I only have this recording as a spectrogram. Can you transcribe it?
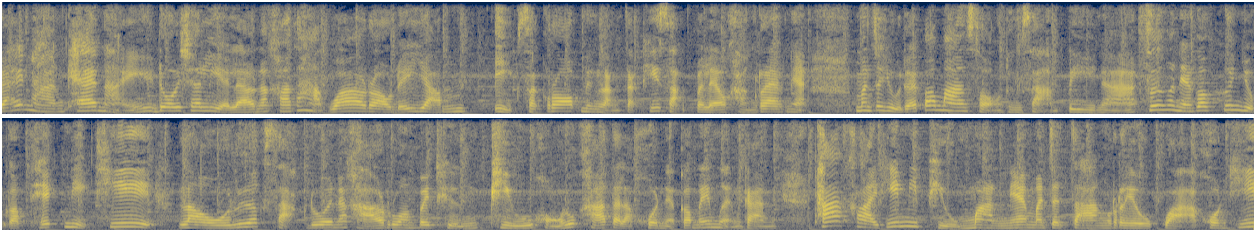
ได้นานแค่ไหน โดยเฉลี่ยแล้วนะคะ ถ้าหากว่าเราได้ย้ำอีกสักรอบหนึ่งหลังจากที่สักไปแล้วครั้งแรกเนี่ยมันจะอยู่ได้ประมาณ 2-3 ปีนะ ซึ่งอันนี้ก็ขึ้นอยู่กับเทคนิคที่เราเลือกสักด้วยนะคะ รวมไปถึงผิวของลูกค้าแต่ละคนเนี่ยก็ไม่เหมือนกัน ถ้าใครที่มีผิวมันเนี่ยมันจะจางเร็วกว่าคนที่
